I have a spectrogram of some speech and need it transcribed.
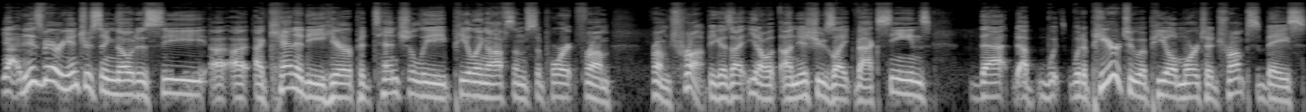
Yeah, it is very interesting though to see a, a, Kennedy here potentially peeling off some support from from Trump because I, you know, on issues like vaccines that uh, w- would appear to appeal more to Trump's base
